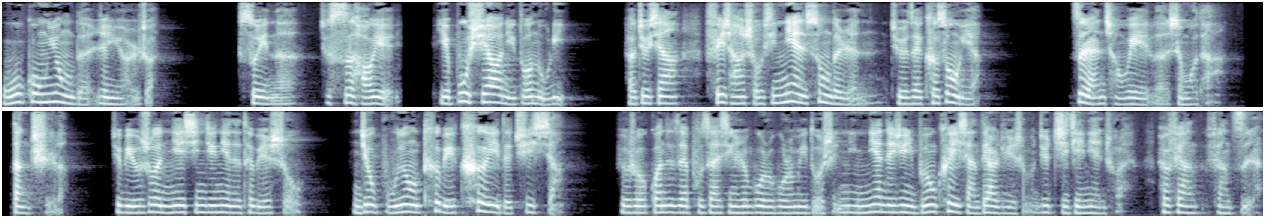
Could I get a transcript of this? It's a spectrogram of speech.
无功用的任运而转，所以呢，就丝毫也也不需要你多努力，然后就像非常熟悉念诵的人，就是在磕诵一样，自然成为了什么他等持了。就比如说你念心经念的特别熟，你就不用特别刻意的去想，比如说观自在菩萨行深般若波罗蜜多时，你念这句你不用刻意想第二句是什么，就直接念出来，它非常非常自然。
